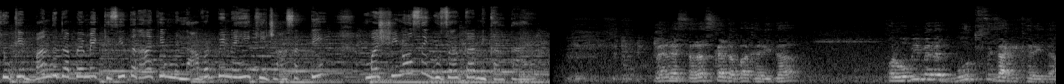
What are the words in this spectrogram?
क्योंकि बंद डब्बे में किसी तरह की मिलावट भी नहीं की जा सकती, मशीनों से गुजर कर निकलता है। मैंने सरस का डब्बा खरीदा और वो भी मैंने बूथ से जाके खरीदा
